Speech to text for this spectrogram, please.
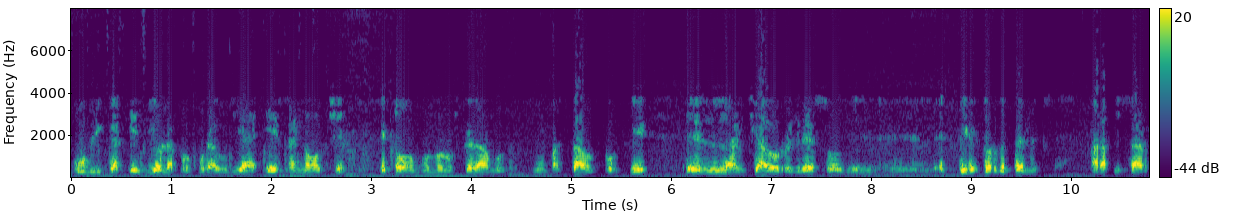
pública que dio la Procuraduría esa noche, que todo el mundo nos quedamos impactados porque el ansiado regreso del exdirector de Pemex para pisar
